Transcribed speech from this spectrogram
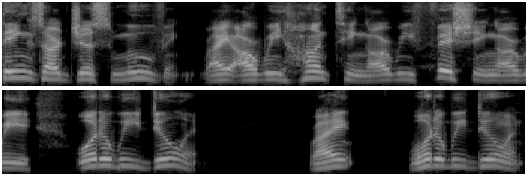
things are just moving, right? Are we hunting? Are we fishing? Are we, what are we doing, right? What are we doing?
